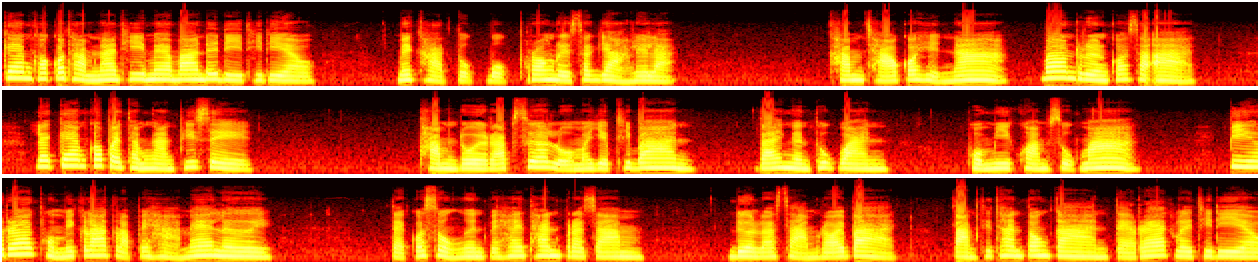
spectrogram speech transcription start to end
แก้มเขาก็ทำหน้าที่แม่บ้านได้ดีทีเดียว ไม่ขาดตกบกพร่องเลยสักอย่างเลยล่ะคำเช้าก็เห็นหน้า บ้านเรือนก็สะอาด และแก้มก็ไปทำงานพิเศษทำโดยรับเสื้อโหลมาเย็บที่บ้าน ได้เงินทุกวัน ผมมีความสุขมาก ปีแรกผมไม่กล้ากลับไปหาแม่เลย แต่ก็ส่งเงินไปให้ท่านประจำ เดือนละ 300 บาท ตามที่ท่านต้องการแต่แรกเลยทีเดียว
